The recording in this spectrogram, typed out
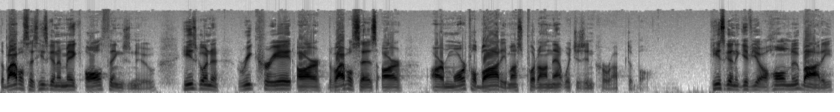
The Bible says he's going to make all things new. He's going to recreate our, the Bible says, our, our mortal body must put on that which is incorruptible. He's going to give you a whole new body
